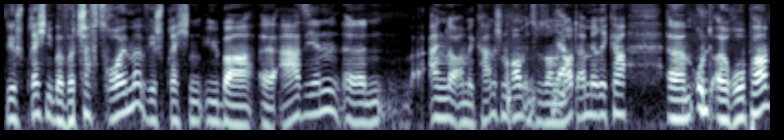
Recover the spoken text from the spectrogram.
Wir sprechen über Wirtschaftsräume, wir sprechen über äh, Asien, äh, angloamerikanischen Raum, insbesondere Ja. Nordamerika ähm, und Europa.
